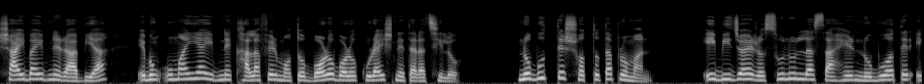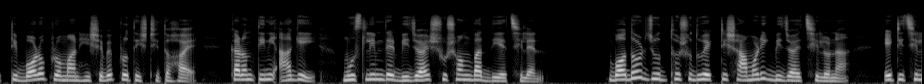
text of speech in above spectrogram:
সাইবা ইবনে রাবিয়া এবং উমাইয়া ইবনে খালাফের মতো বড় বড় কুরাইশ নেতারা ছিল। নবুত্বের সত্যতা প্রমাণ। এই বিজয় রসুলুল্লাহ সাহের নবুয়তের একটি বড় প্রমাণ হিসেবে প্রতিষ্ঠিত হয়, কারণ তিনি আগেই মুসলিমদের বিজয়ের সুসংবাদ দিয়েছিলেন। বদর যুদ্ধ শুধু একটি সামরিক বিজয় ছিল না এটি ছিল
